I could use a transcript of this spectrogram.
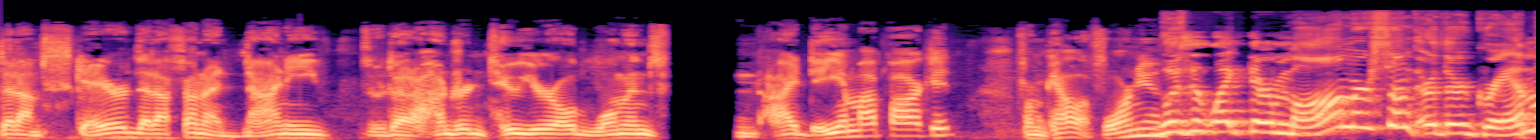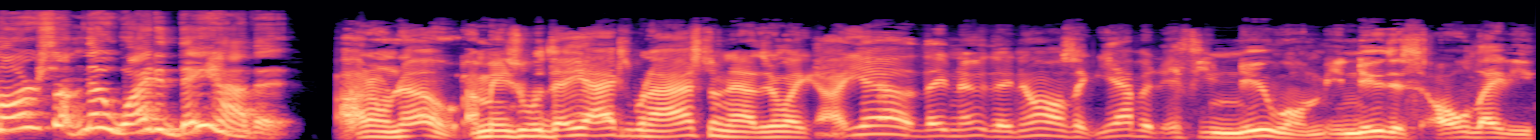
That I'm scared that I found a ninety, that 102 year old woman's ID in my pocket from California. Was it like their mom or something, or their grandma or something? No, why did they have it? I don't know. I mean, would they ask when I asked them that? They're like, oh, "Yeah, they knew. They know." I was like, "Yeah, but if you knew them, you knew this old lady.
